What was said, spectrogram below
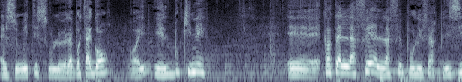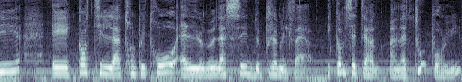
elle se mettait sur la boîte à gants, et elle bouquinait. Et quand elle l'a fait, elle l'a fait pour lui faire plaisir. Et quand il l'a trompé trop, elle le menaçait de plus jamais le faire. Et comme c'était un atout pour lui,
